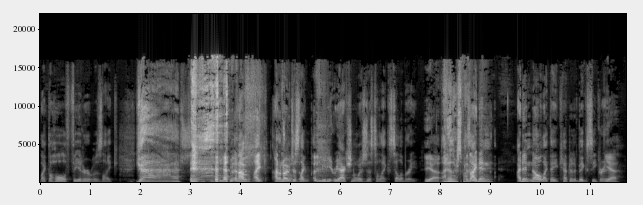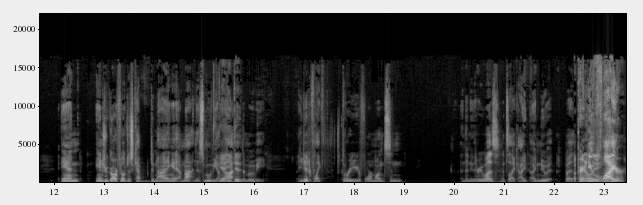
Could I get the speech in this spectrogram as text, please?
like the whole theater was like, Yes And I'm like I don't know, just like immediate reaction was just to like celebrate. yeah, another Because I didn't I didn't know, like they kept it a big secret. Yeah, And Andrew Garfield just kept denying it. I'm not in this movie. I'm Yeah, he not in the movie. He did it for like three or four months, and and then there he was. It's like I, I knew it, but apparently, liar.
